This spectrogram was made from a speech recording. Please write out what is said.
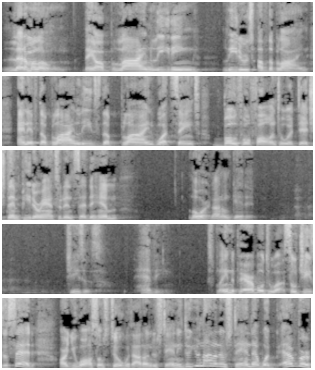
Let them alone. They are blind leading leaders of the blind. And if the blind leads the blind, what saints? Both will fall into a ditch. Then Peter answered and said to him, Lord, I don't get it. Jesus, heavy. Explain the parable to us. So Jesus said, Are you also still without understanding? Do you not understand that whatever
